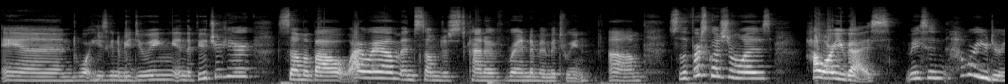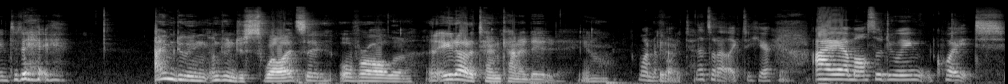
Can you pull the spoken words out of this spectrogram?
and what he's gonna be doing in the future here. Some about YWAM and some just kind of random in between. Um, so the first question was, how are you guys? Mason, how are you doing today? I'm doing I'm doing just swell. I'd say overall uh, an eight out of ten kind of day today. You know. Wonderful. Eight out of 10. That's what I like to hear. I am also doing quite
